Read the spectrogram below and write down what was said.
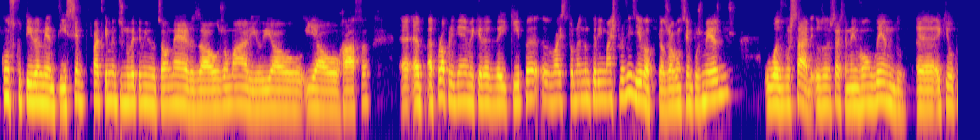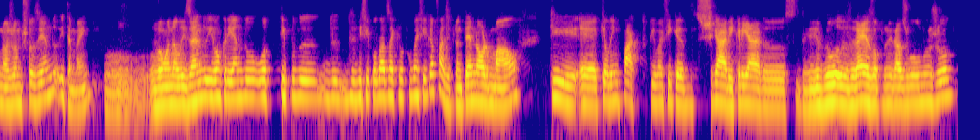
consecutivamente e sempre praticamente os 90 minutos ao Neres, ao João Mário e ao, e ao Rafa, a, a própria dinâmica da, da, equipa vai se tornando um bocadinho mais previsível, porque eles jogam sempre os mesmos, o adversário, os adversários também vão lendo uh, aquilo que nós vamos fazendo e também uh, vão analisando e vão criando outro tipo de, de, de, dificuldades àquilo que o Benfica faz. E, portanto, é normal que uh, aquele impacto que o Benfica de chegar e criar de, de 10 oportunidades de gol num jogo,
